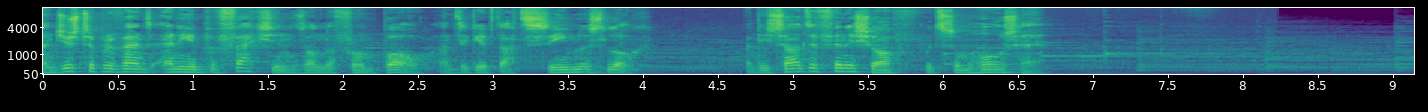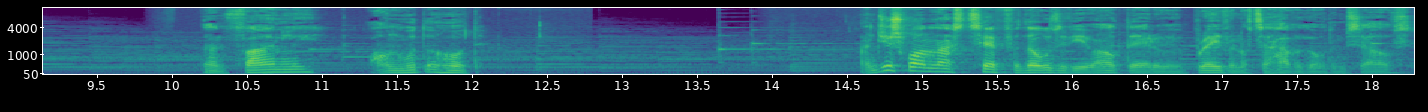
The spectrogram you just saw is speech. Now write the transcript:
And just to prevent any imperfections on the front bow and to give that seamless look, I decided to finish off with some horsehair. Then finally, on with the hood. And just one last tip for those of you out there who are brave enough to have a go themselves.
